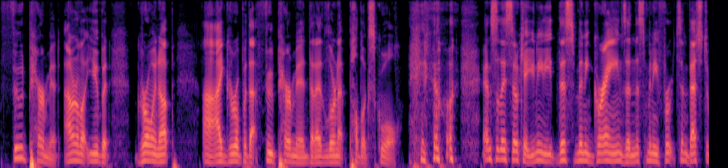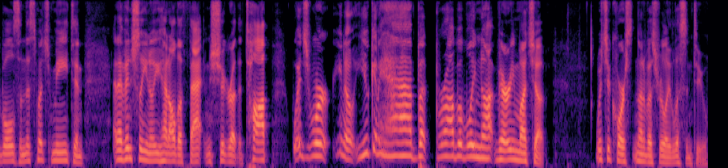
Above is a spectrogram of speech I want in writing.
food pyramid. I don't know about you, but growing up, uh, I grew up with that food pyramid that I'd learned at public school. and so they said, okay, you need to eat this many grains and this many fruits and vegetables and this much meat. And, and eventually, you know, you had all the fat and sugar at the top, which were, you know, you can have, but probably not very much of, which of course none of us really listen to.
